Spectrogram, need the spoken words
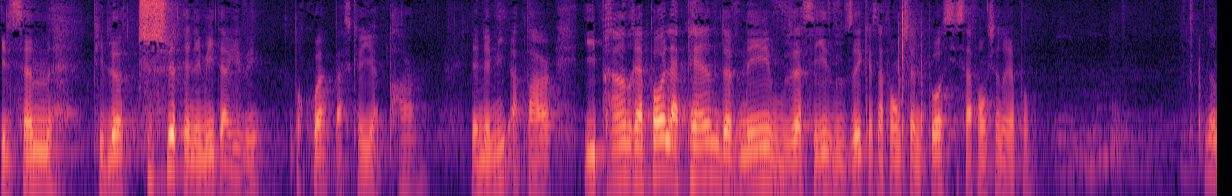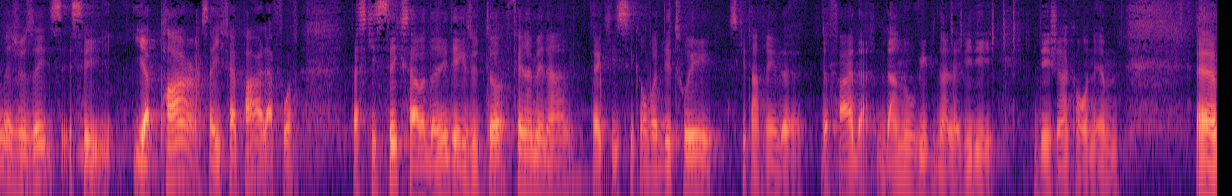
il sème, puis là, tout de suite, l'ennemi est arrivé. Pourquoi? Parce qu'il a peur. L'ennemi a peur. Il ne prendrait pas la peine de venir vous essayer de vous dire que ça ne fonctionne pas si ça ne fonctionnerait pas. Non, mais je veux dire, il a peur, ça lui fait peur la foi. Parce qu'il sait que ça va donner des résultats phénoménaux. Qu'il sait qu'on va détruire ce qu'il est en train de, faire dans, nos vies et dans la vie des, gens qu'on aime. Euh,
